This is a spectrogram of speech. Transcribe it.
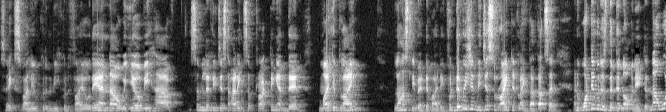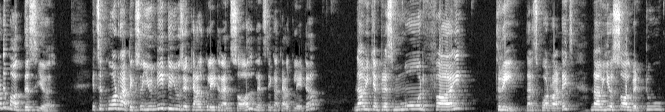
So x value couldn't be equal to 5 over there. And now over here we have similarly just adding, subtracting, and then multiplying. Lastly, we're dividing. For division, we just write it like that. That's it. And whatever is the denominator. Now, what about this here? It's a quadratic, so you need to use your calculator and solve. Let's take our calculator. Now you can press mode 5 3, that is quadratics. Now you solve it 2,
